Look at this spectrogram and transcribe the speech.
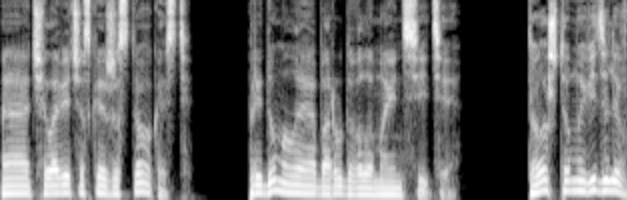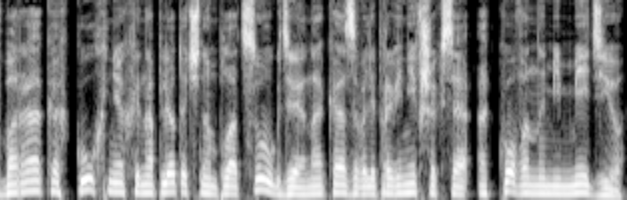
А человеческая жестокость придумала и оборудовала Майн-Сити. То, что мы видели в бараках, кухнях и на плеточном плацу, где наказывали провинившихся окованными медью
